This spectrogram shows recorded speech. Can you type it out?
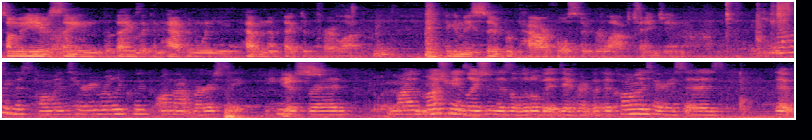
some of you have seen the things that can happen when you have an effective prayer life. It can be super powerful, super life changing. Can I read this commentary really quick on that verse that he just Yes. read? My, my translation is a little bit different, but the commentary says that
